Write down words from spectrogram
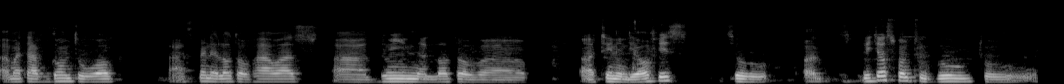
uh, might have gone to work, uh, spend a lot of hours uh, doing a lot of uh, uh, in the office. So uh, they just want to go to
